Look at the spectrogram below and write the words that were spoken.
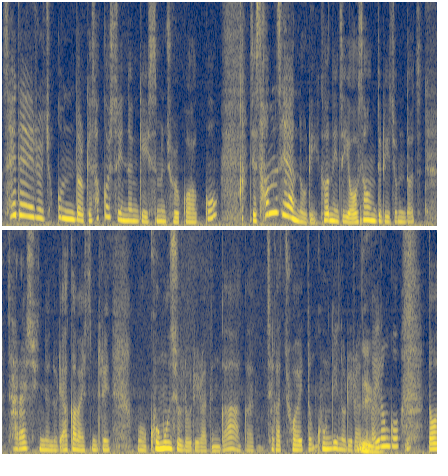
세대를 조금 더 이렇게 섞을 수 있는 게 있으면 좋을 것 같고 이제 섬세한 놀이 그거는 이제 여성들이 좀 더 잘할 수 있는 놀이 아까 말씀드린 뭐 고무줄 놀이라든가 아까 제가 좋아했던 공기 놀이라든가 네. 이런 거 넣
